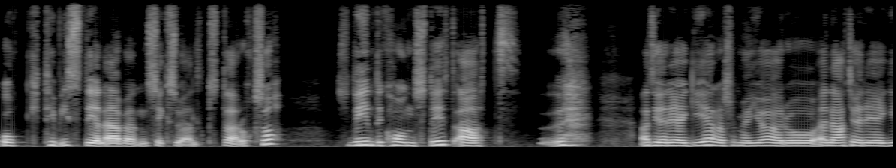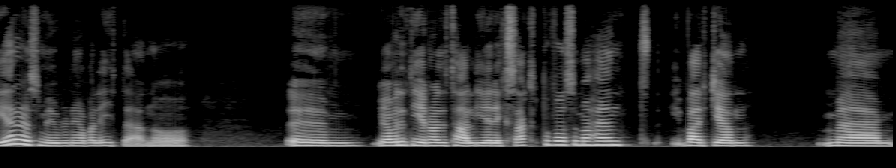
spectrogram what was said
Och till viss del även sexuellt där också. Så det är inte konstigt att, att jag reagerar som jag gör. Och, eller att jag reagerade som jag gjorde när jag var liten. Och, um, jag vill inte ge några detaljer exakt på vad som har hänt. Varken med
